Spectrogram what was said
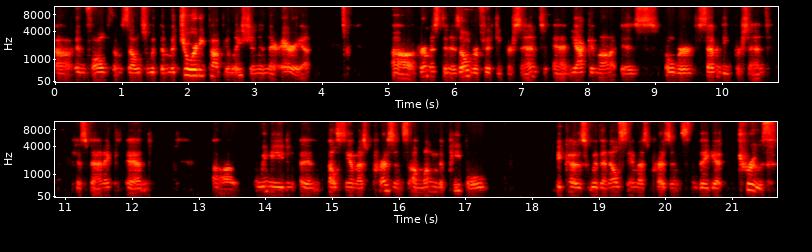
uh, involve themselves with the majority population in their area. Uh, Hermiston is over 50% and Yakima is over 70% Hispanic. And uh, we need an LCMS presence among the people because with an LCMS presence, they get truth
